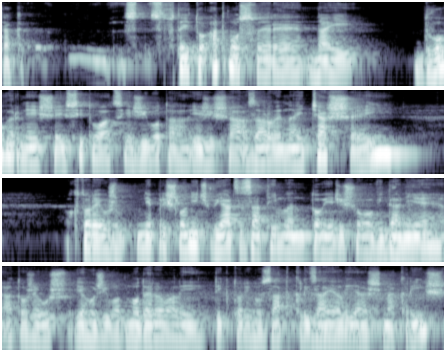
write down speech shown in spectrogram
Tak v tejto atmosfére najdôvernejšej situácie života Ježiša a zároveň najťažšej, o ktorej už neprišlo nič viac za tým, len to Ježišovo vydanie a to, že už jeho život moderovali tí, ktorí ho zatkli, zajali až na kríž,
